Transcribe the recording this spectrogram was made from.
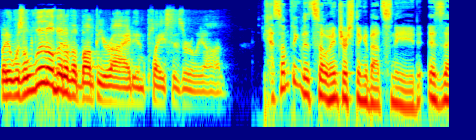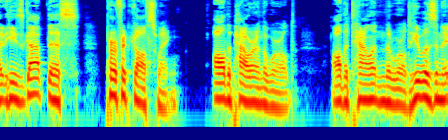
but it was a little bit of a bumpy ride in places early on. Yeah, something that's so interesting about Snead is that he's got this perfect golf swing, all the power in the world all the talent in the world. He was an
